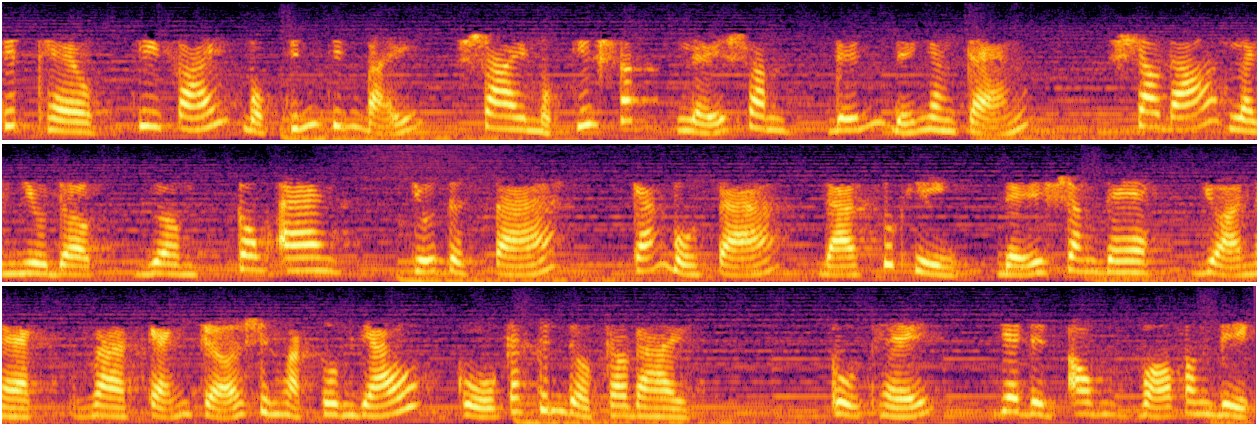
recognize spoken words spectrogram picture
Tiếp theo, chi phái 1997 sai một chiếc sách lễ sanh đến để ngăn cản. Sau đó là nhiều đợt gồm công an, chủ tịch xã, cán bộ xã đã xuất hiện để săn đe, dọa nạt và cản trở sinh hoạt tôn giáo của các tín đồ cao đài. Cụ thể, gia đình ông Võ Văn Điệt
